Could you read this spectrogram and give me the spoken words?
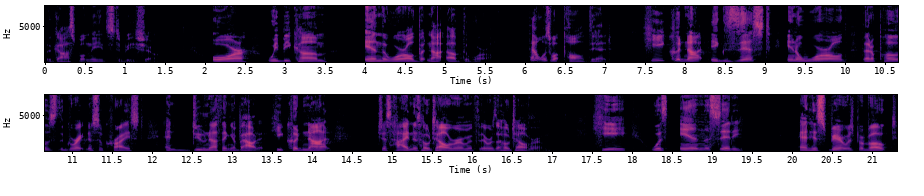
the gospel needs to be shown. Or we become in the world but not of the world. That was what Paul did. He could not exist in a world that opposed the greatness of Christ and do nothing about it. He could not just hide in his hotel room if there was a hotel room. He was in the city and his spirit was provoked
